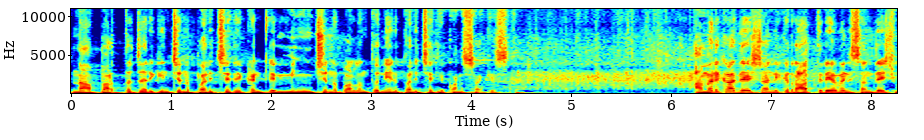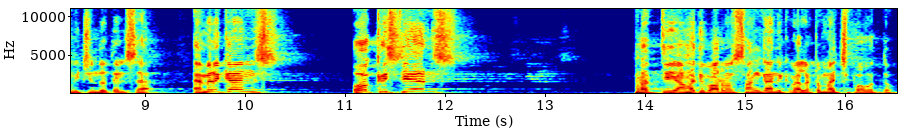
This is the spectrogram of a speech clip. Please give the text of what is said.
నా భర్త జరిగించిన పరిచర్య కంటే మించిన బలంతో నేను పరిచర్య కొనసాగిస్తా. అమెరికా దేశానికి రాత్రి ఏమని సందేశం ఇచ్చిందో తెలుసా? అమెరికన్స్ ఓ క్రిస్టియన్స్ ప్రతి ఆదివారం సంఘానికి వెళ్ళటం మర్చిపోవద్దు.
